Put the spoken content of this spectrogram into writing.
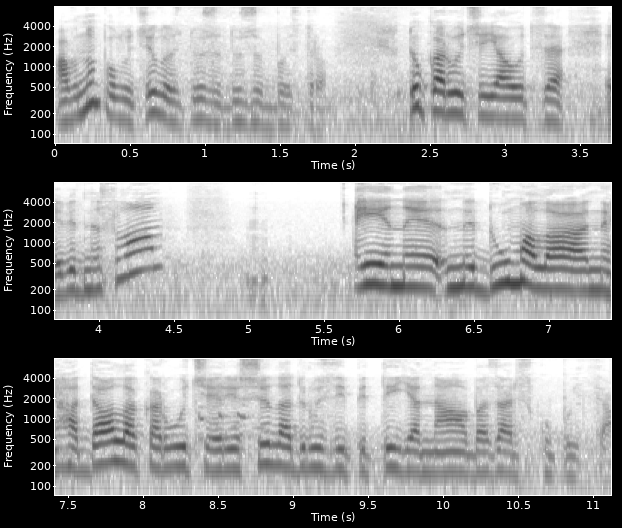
а воно вийшло дуже-дуже швидко. То, коротше, я оце віднесла. І не, не думала, не гадала, коротше, рішила, друзі, піти я на базар скупитися.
